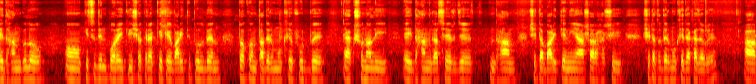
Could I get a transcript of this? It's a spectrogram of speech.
এই ধানগুলো কিছুদিন পরেই কৃষকেরা কেটে বাড়িতে তুলবেন, তখন তাদের মুখে ফুটবে এক সোনালি এই ধান গাছের যে ধান সেটা বাড়িতে নিয়ে আসার হাসি সেটা তাদের মুখে দেখা যাবে। আর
